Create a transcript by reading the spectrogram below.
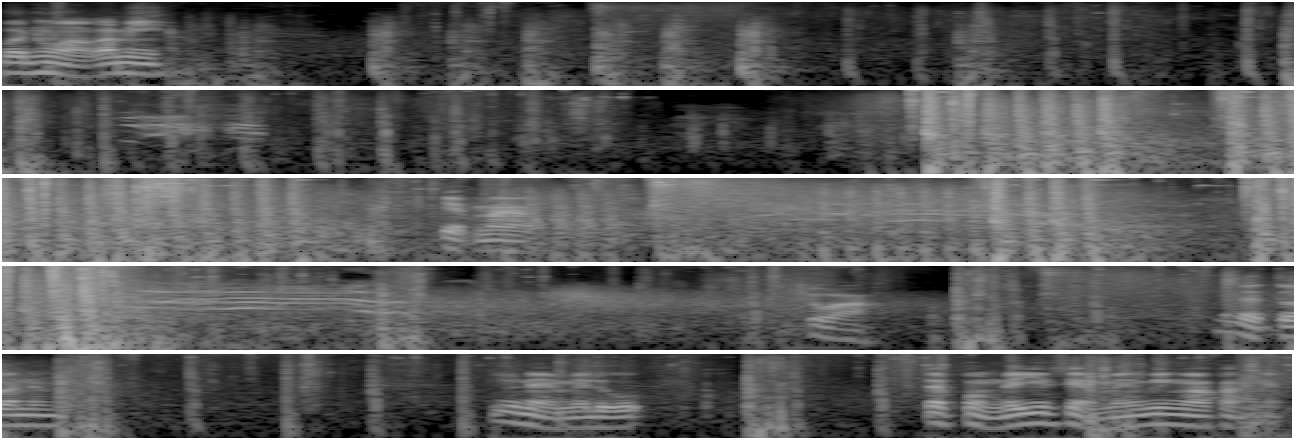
บนหัวก็มี เจ็บมาก ตัวเหลือตัวหนึ่งอยู่ไหนไม่รู้ แต่ผมได้ยินเสียงแม่งวิ่งมาฝั่งเนี้ย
